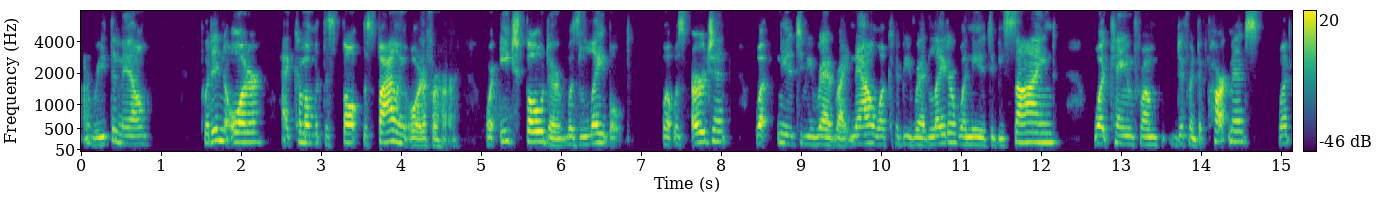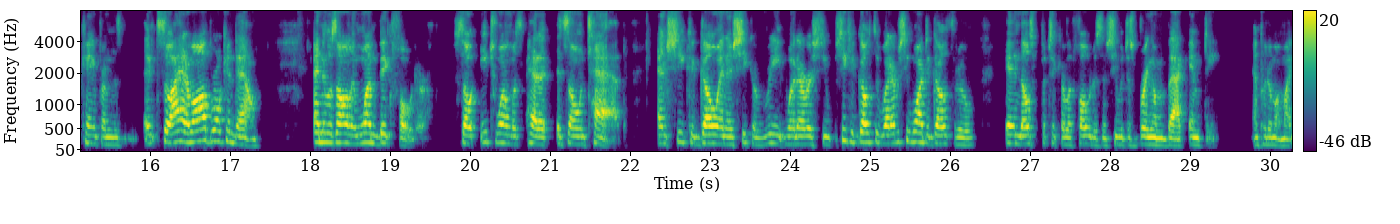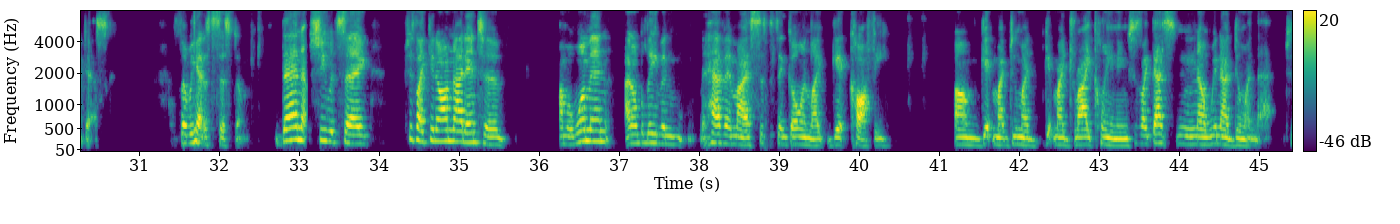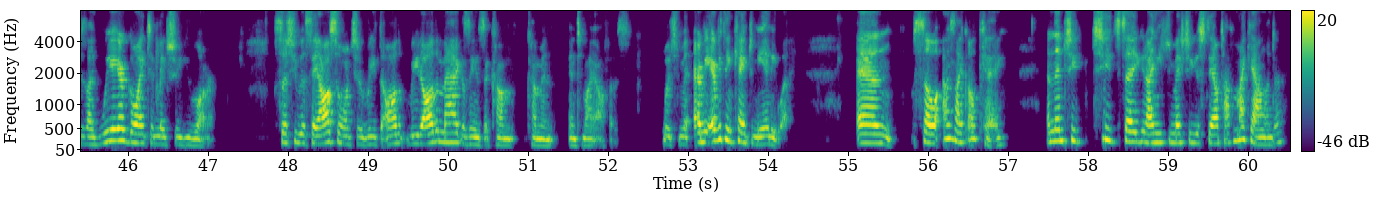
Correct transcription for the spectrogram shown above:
I read the mail, put it in order. I come up with this, this filing order for her where each folder was labeled what was urgent, what needed to be read right now, what could be read later, what needed to be signed, what came from different departments, what came from this. And so I had them all broken down and it was all in one big folder. So each one was had its own tab, and she could go in and she could read whatever she she could go through whatever she wanted to go through in those particular folders, and she would just bring them back empty and put them on my desk. So we had a system. Then she would say, she's like, you know, I'm not into. I'm a woman. I don't believe in having my assistant go and like get coffee, um, get my do my get my dry cleaning. She's like, that's no, we're not doing that. She's like, we are going to make sure you learn. So she would say, I also want you to read the, all read all the magazines that come come in into my office, which I mean everything came to me anyway. And so I was like, okay. And then she she'd say, you know, I need you to make sure you stay on top of my calendar.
